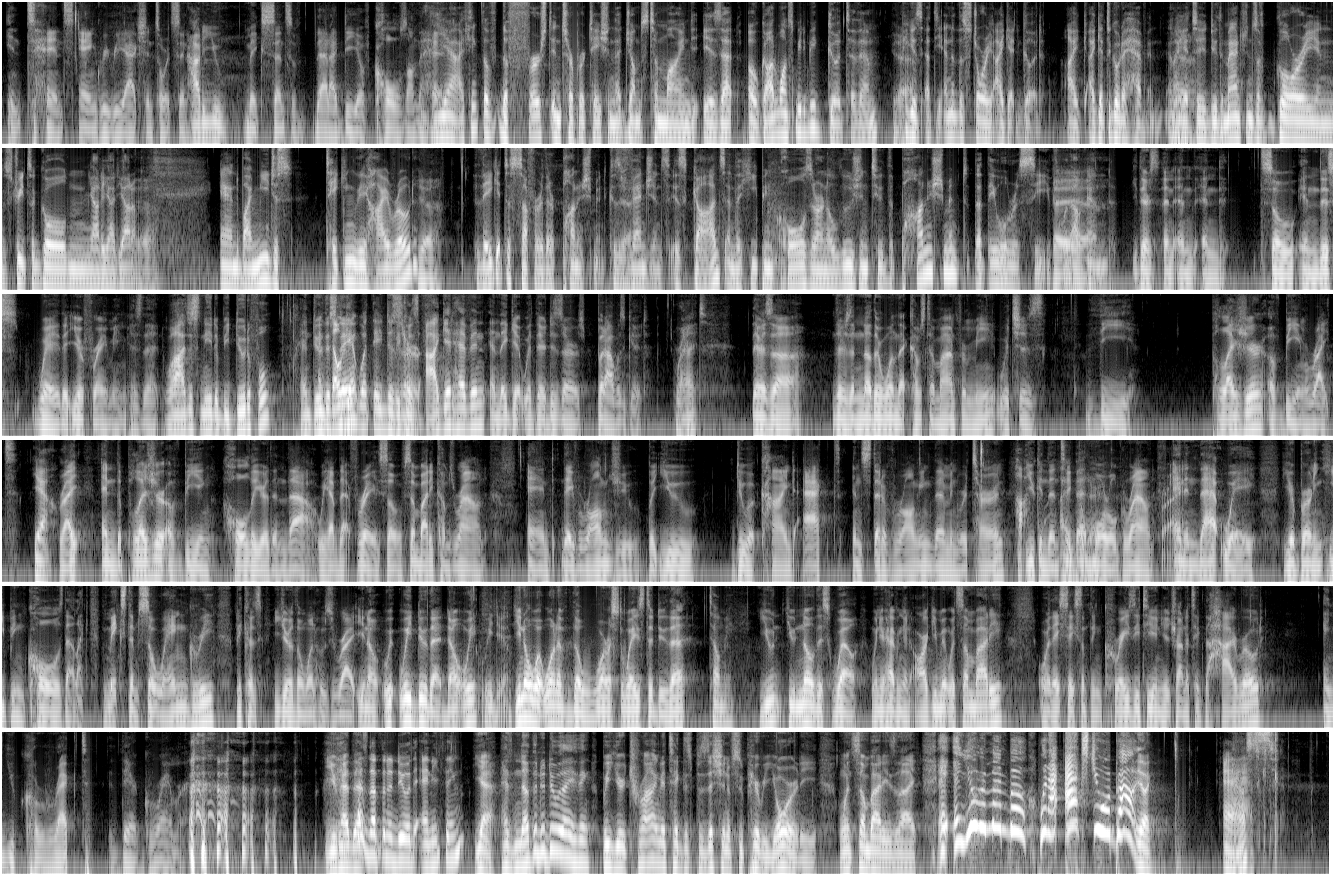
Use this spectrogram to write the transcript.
intense angry reaction towards sin. How do you make sense of that idea of coals on the head? Yeah, I think the the first interpretation that jumps to mind is that oh, God wants me to be good to them Yeah. because at the end of the story I get good. I, I get to go to heaven and I get to do the mansions of glory and the streets of gold and yada yada yada. Yeah. And by me just taking the high road, Yeah. They get to suffer their punishment because Yeah. vengeance is God's, and the heaping coals are an allusion to the punishment that they will receive Yeah, without end. there's and and and so in this way that you're framing is that well I just need to be dutiful and do And this they'll thing get what they deserve because. I get heaven and they get what they deserves but I was good Right. there's a there's another one that comes to mind for me which is the pleasure of being right Yeah. right? And the pleasure of being holier than thou. We have that phrase. So if somebody comes around and they've wronged you, but you do a kind act instead of wronging them in return, Ha, you can then take the moral ground. And in that way, you're burning heaping coals that like makes them so angry because you're the one who's right. You know, we, we do that, don't we? We do. You know what one of the worst ways to do that? Tell me. you you know this well when you're having an argument with somebody or they say something crazy to you and you're trying to take the high road and you correct their grammar. You've had that. has nothing to do with anything. yeah, has nothing to do with anything, but you're trying to take this position of superiority when somebody's like, and, and you remember when I asked you about you're like Asked.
